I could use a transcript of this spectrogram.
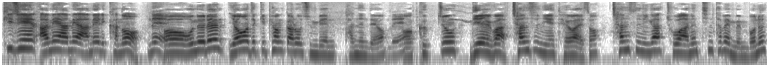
퀴즈인 아메아메 아메리카노. 네. 어, 오늘은 영어 듣기 평가로 준비해 봤는데요. 네. 어, 극중 니엘과 찬순이의 대화에서 찬순이가 좋아하는 틴탑의 멤버는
